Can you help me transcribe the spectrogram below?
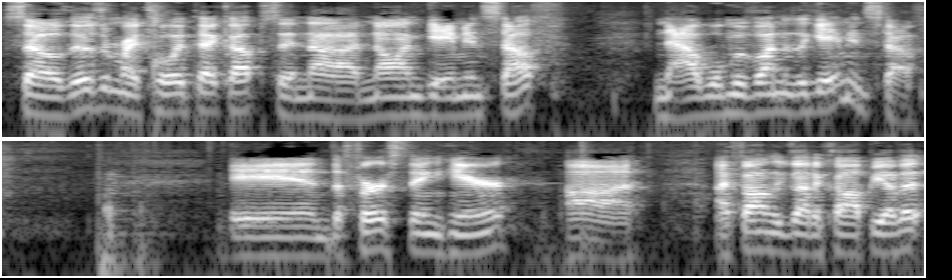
So those are my toy pickups and uh, non-gaming stuff. Now we'll move on to the gaming stuff. And the first thing here, uh, I finally got a copy of it.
